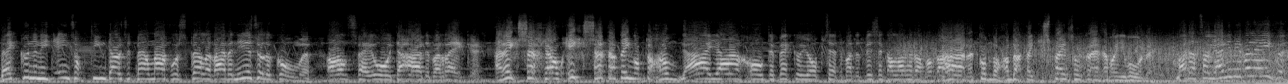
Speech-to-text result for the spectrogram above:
Wij kunnen niet eens op 10.000 mijl na voorspellen waar we neer zullen komen als wij ooit de aarde bereiken. En ik zeg jou, ik zet dat ding op de grond. Ja, ja, een grote bek kun je opzetten, maar dat wist ik al langer dan vandaag. Ah, er komt nog een dag dat je spijt zult krijgen van je woorden. Maar dat zou jij niet meer beleven.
